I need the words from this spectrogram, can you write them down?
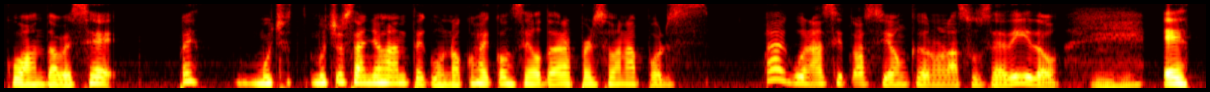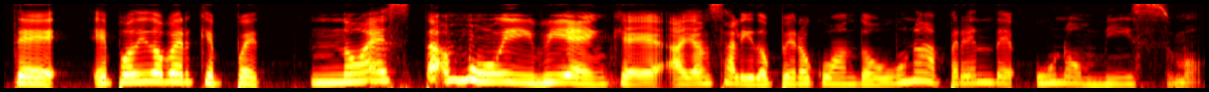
cuando a veces, pues, muchos, muchos años antes que uno coge consejos de otras personas por s- alguna situación que uno le ha sucedido, este, he podido ver que pues no está muy bien que hayan salido, pero cuando uno aprende uno mismo,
